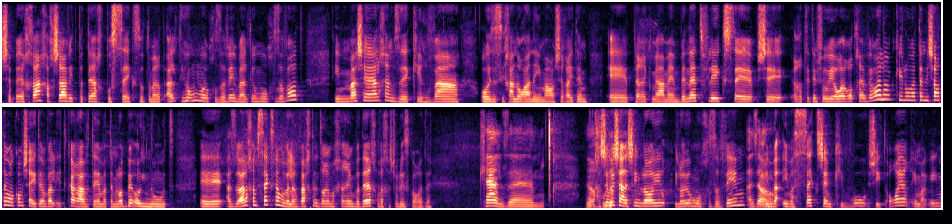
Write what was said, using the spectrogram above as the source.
שבהכרח עכשיו יתפתח פה סקס. זאת אומרת, אל תהיו מאוכזבים ואל תהיו מאוכזבות, אם מה שהיה לכם זה קרבה, או איזו שיחה נורא נעימה, או שראיתם אה, פרק מהמם בנטפליקס, אה, שרציתם שהוא יעורר אתכם, ווואלה, כאילו, אתם נשארתם במקום שהייתם, אבל התקרבתם, אתם לא בעוינות. אה, אז לא היה לכם סקס היום, אבל הרווחתם דברים אחרים בדרך, וחשוב לזכור את זה. כן, זה... חשוב לי שאנשים לא, לא יהיו מאוכזבים עם, הסקס שהם קיוו, שיתעורר, עם,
